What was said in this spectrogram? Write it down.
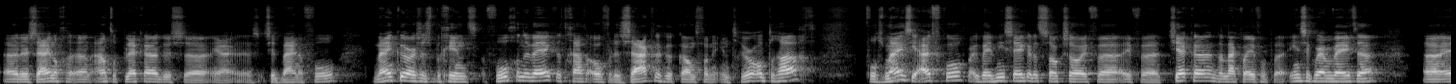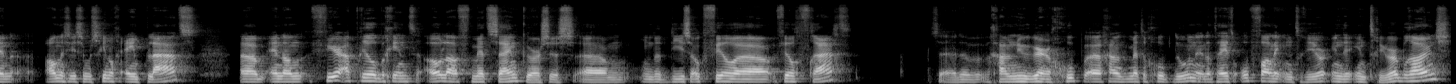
Uh, er zijn nog een aantal plekken, dus uh, ja, het zit bijna vol. Mijn cursus begint volgende week. Dat gaat over de zakelijke kant van een interieuropdracht. Volgens mij is die uitverkocht, maar ik weet niet zeker. Dat zal ik zo even, even checken. Dan laat ik wel even op eh, Instagram weten. En anders is er misschien nog één plaats. Um, en dan 4 april begint Olaf met zijn cursus. Um, die is ook veel, uh, veel gevraagd. Dus, we gaan nu weer een groep, gaan we met een groep doen. En dat heet Opvallen interieur, in de interieurbranche.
